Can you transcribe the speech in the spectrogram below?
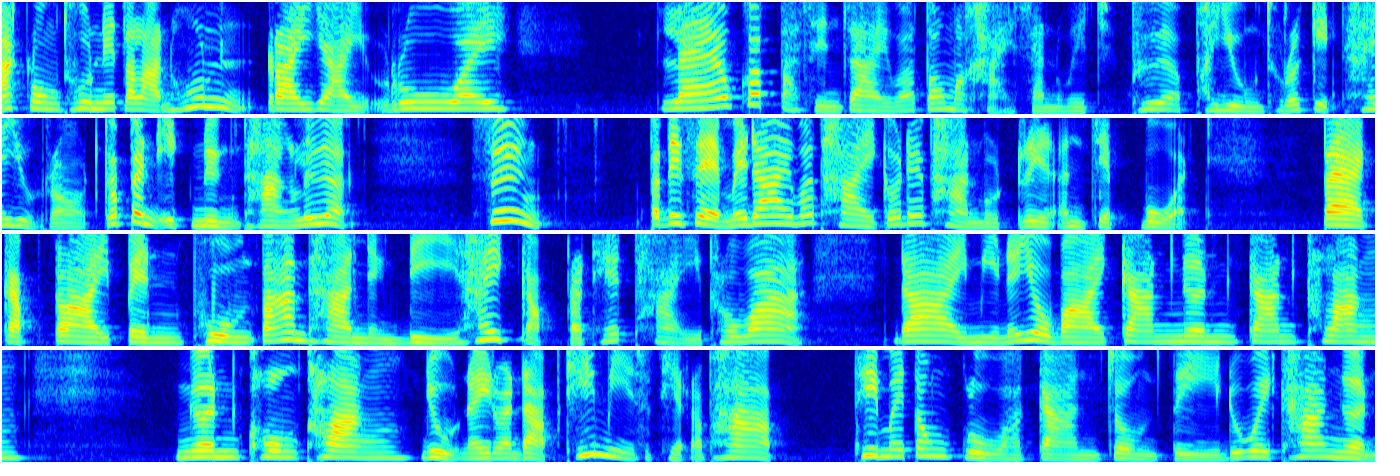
นักลงทุนในตลาดหุ้นรายใหญ่รวย แล้วก็ตัดสินใจว่าต้องมาขายแซนด์วิช เพื่อพยุงธุรกิจให้อยู่รอด ก็เป็นอีกหนึ่งทางเลือก ซึ่งปฏิเสธไม่ได้ว่าไทยก็ได้ผ่านบทเรียนอันเจ็บปวด แต่กลับกลายเป็นภูมิต้านทานอย่างดีให้กับประเทศไทย เพราะว่าได้มีนโยบายการเงินการคลัง เงินคงคลังอยู่ในระดับที่มีเสถียรภาพที่ไม่ต้องกลัวการโจมตีด้วยค่าเงิน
